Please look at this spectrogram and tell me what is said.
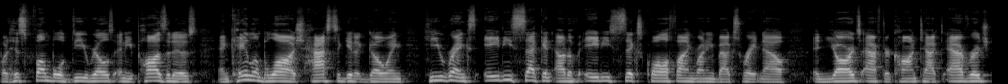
but his fumble derails any positives. And Kalen Ballage has to get it going. He ranks 82nd out of 86 qualifying running backs right now in yards after contact contact average.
